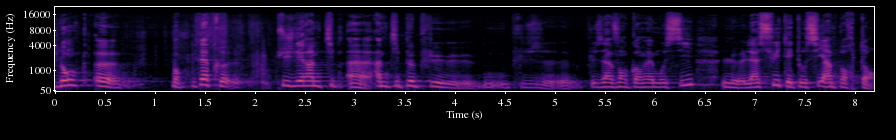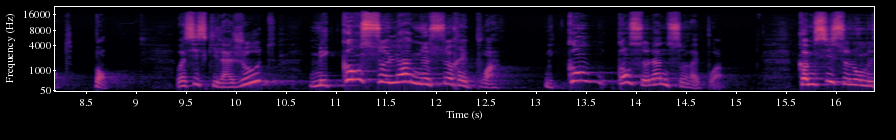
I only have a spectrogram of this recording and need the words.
Donc, euh, bon, peut-être puis-je lire un petit, un, petit peu plus, plus, plus, avant quand même aussi, la suite est aussi importante. Voici ce qu'il ajoute, mais quand cela ne serait point, quand cela ne serait point, comme si, selon M.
